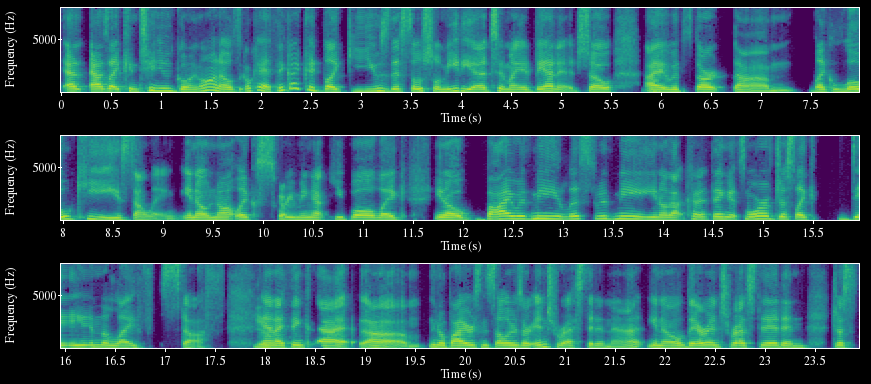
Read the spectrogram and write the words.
as, as i continued going on i was like okay i think i could like use this social media to my advantage so i would start um like low key selling you know not like screaming at people like you know buy with me list with me you know that kind of thing it's more of just like day in the life stuff yeah. and i think that um you know buyers and sellers are interested in that you know they're interested and just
